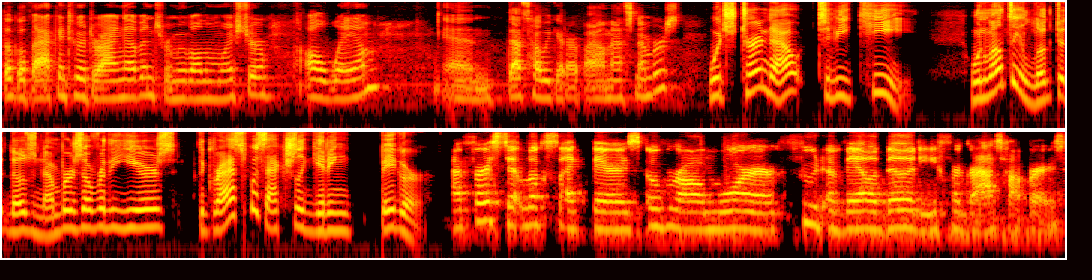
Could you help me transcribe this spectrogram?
they'll go back into a drying oven to remove all the moisture. I'll weigh them, and that's how we get our biomass numbers. Which turned out to be key. When Welti looked at those numbers over the years, the grass was actually getting bigger. At first, it looks like there's overall more food availability for grasshoppers.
